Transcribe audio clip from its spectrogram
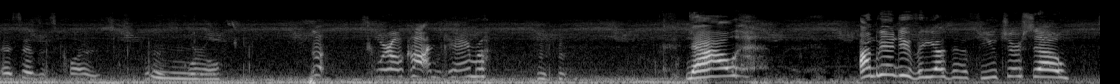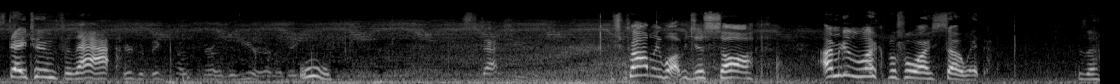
It says it's closed. Look at Mm. squirrel. Squirrel caught in camera. now, I'm gonna do videos in the future, so stay tuned for that. There's a big poster over here and a big probably what we just saw. I'm gonna look before I sew it. uh,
